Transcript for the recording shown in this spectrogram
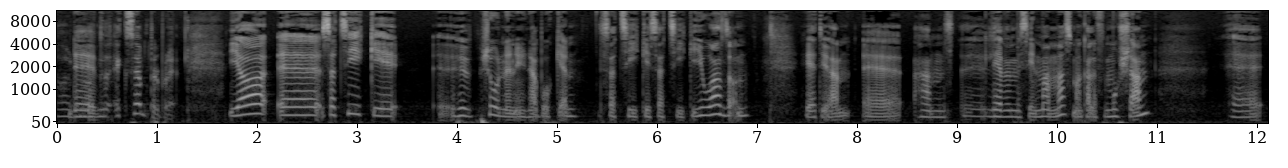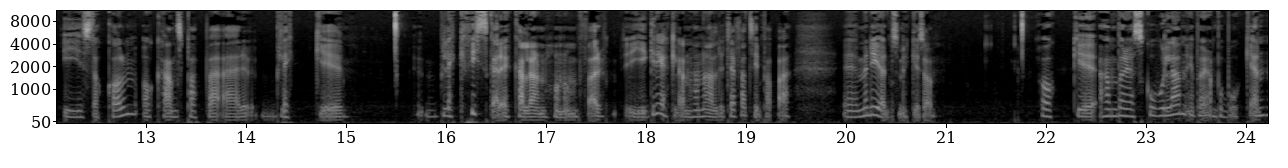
Har du Det- något exempel på det? Ja, eh, Satsiki, eh, huvudpersonen i den här boken, Satsiki Satsiki Johansson, heter ju han. Eh, han eh, lever med sin mamma som han kallar för morsan eh, i Stockholm och hans pappa är bläck, bläckfiskare, kallar han honom för, i Grekland. Han har aldrig träffat sin pappa, eh, men det gör inte så mycket så. Och eh, han börjar skolan i början på boken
